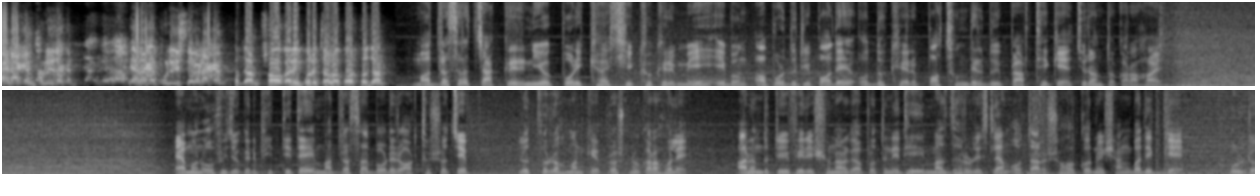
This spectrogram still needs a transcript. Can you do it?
এই ডাকেন পুলিশ ডাকেন। এর আগে পুলিশ ছিল ডাকেন। যান সহকারী পরিচালক অর্থ যান। মাদ্রাসার চাকরির নিয়োগ পরীক্ষায় শিক্ষকের মেয়ে এবং অপর দুটি পদে অধ্যক্ষের পছন্দের দুই প্রার্থীকে চূড়ান্ত করা হয়। এমন অভিযোগের ভিত্তিতে মাদ্রাসা বোর্ডের অর্থ সচিব লুৎফুর রহমানকে প্রশ্ন করা হলে আনন্দ টিভির সোনারগাঁও প্রতিনিধি মাজহারুল ইসলাম ও তার সহকর্মী সাংবাদিককে উল্টো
